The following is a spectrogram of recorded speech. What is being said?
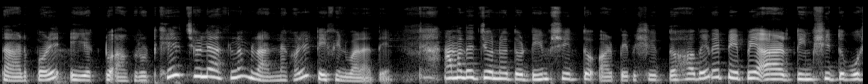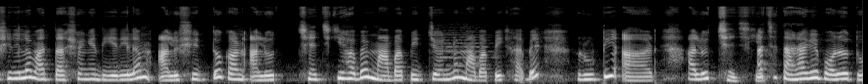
তারপরে এই একটু আখরোট খেয়ে চলে আসলাম রান্নাঘরে টিফিন বানাতে। আমাদের জন্য তো ডিম সিদ্ধ আর পেঁপে সিদ্ধ হবে। পেঁপে আর ডিম সিদ্ধ বসিয়ে দিলাম আর তার সঙ্গে দিয়ে দিলাম আলু সিদ্ধ, কারণ আলু ছেঁচকি হবে? মা বাপির জন্য মা বাপি খাবে রুটি আর আলুর ছেঁচকি আচ্ছা তার আগে বলো তো,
